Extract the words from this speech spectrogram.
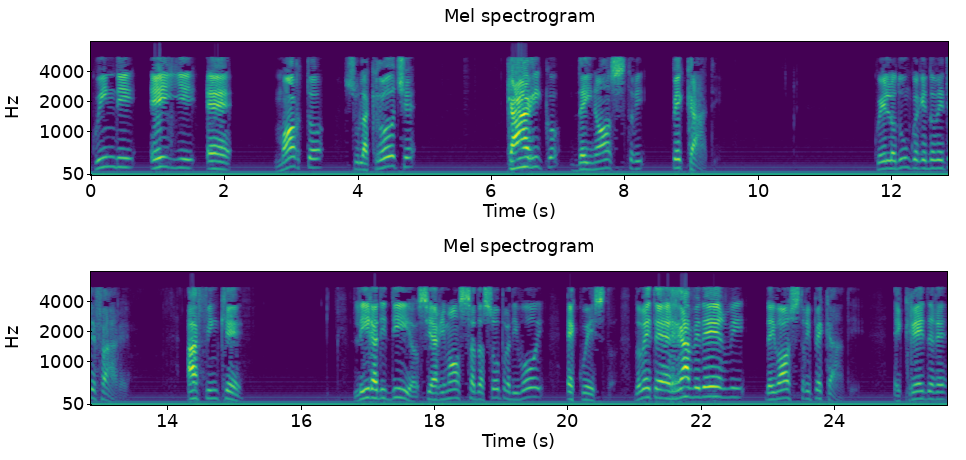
Quindi egli è morto sulla croce carico dei nostri peccati. Quello dunque che dovete fare affinché l'ira di Dio sia rimossa da sopra di voi è questo. Dovete ravvedervi dei vostri peccati e credere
